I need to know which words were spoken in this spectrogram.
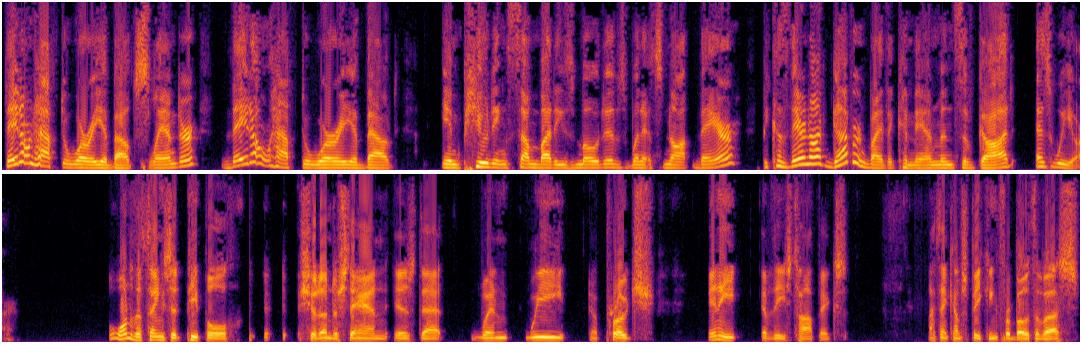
They don't have to worry about slander. They don't have to worry about imputing somebody's motives when it's not there because they're not governed by the commandments of God as we are. One of the things that people should understand is that when we approach any of these topics, I think I'm speaking for both of us,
